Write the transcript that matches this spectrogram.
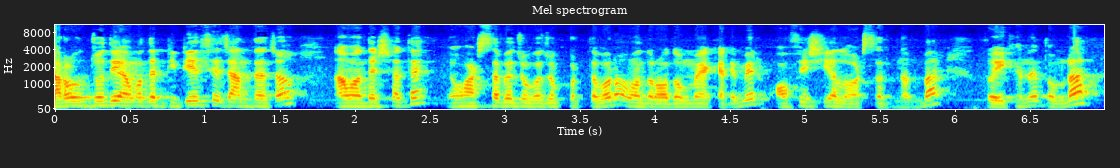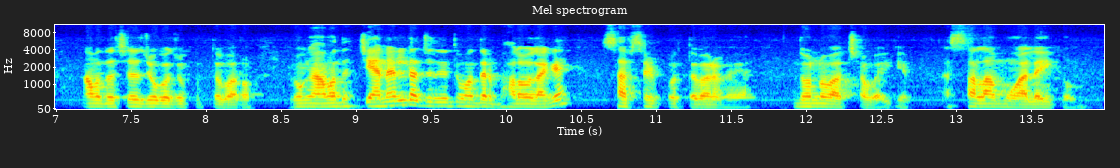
আরও যদি আমাদের ডিটেলসে জানতে চাও, আমাদের সাথে হোয়াটসঅ্যাপে যোগাযোগ করতে পারো। আমাদের অদম্য একাডেমির অফিসিয়াল হোয়াটসঅ্যাপ নাম্বার তো এখানে তোমরা আমাদের সাথে যোগাযোগ করতে পারো এবং আমাদের চ্যানেলটা যদি তোমাদের ভালো লাগে সাবস্ক্রাইব করতে পারো ভাইয়া। ধন্যবাদ সবাইকে। আসসালামু আলাইকুম।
